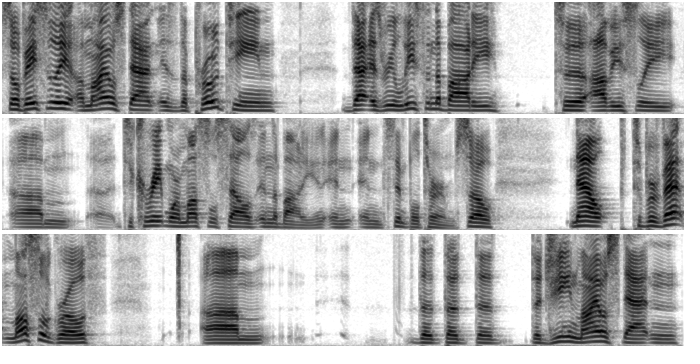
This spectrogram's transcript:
So, basically, a myostatin is the protein that is released in the body to obviously um, uh, to create more muscle cells in the body in, in, in simple terms. So now to prevent muscle growth, um, the, the, the, the gene myostatin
